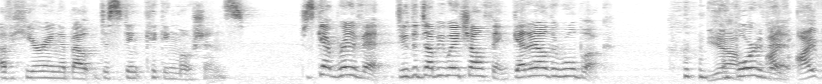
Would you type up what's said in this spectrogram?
of hearing about distinct kicking motions. Just get rid of it. Do the WHL thing. Get it out of the rule book. Yeah, I'm bored of it. I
